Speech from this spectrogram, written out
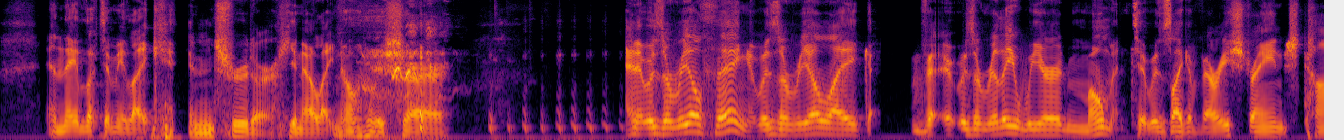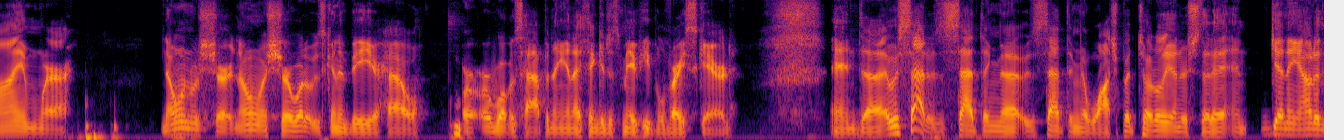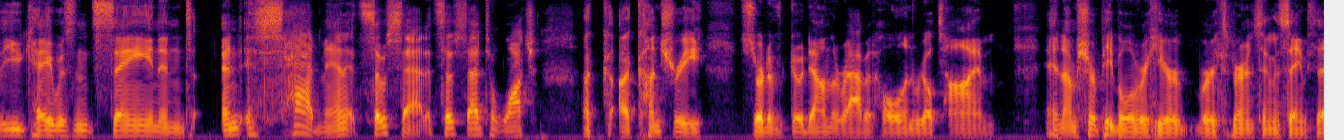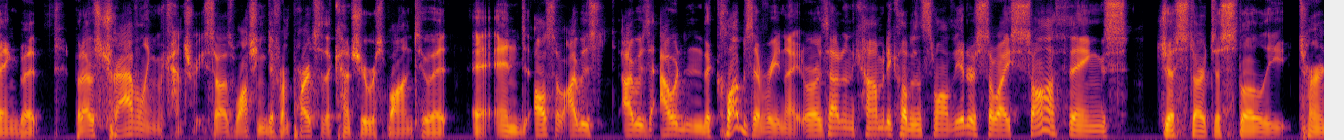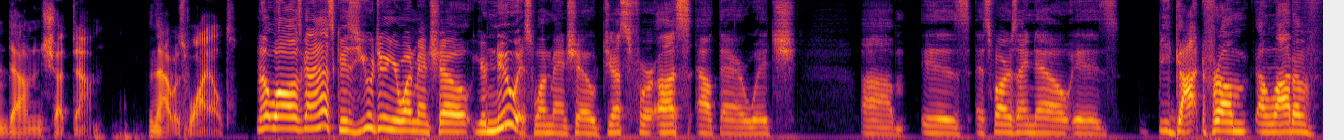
and they looked at me like an intruder, you know, like no one was sure. and it was a real thing. It was a real, like, it was a really weird moment. It was like a very strange time where no one was sure. No one was sure what it was going to be or how or, or what was happening, and I think it just made people very scared. And uh, it was sad. It was a sad thing. To, it was a sad thing to watch, but totally understood it. And getting out of the UK was insane, and and it's sad, man. It's so sad. It's so sad to watch a, a country sort of go down the rabbit hole in real time. And I'm sure people over here were experiencing the same thing, but but I was traveling the country, so I was watching different parts of the country respond to it and also I was I was out in the clubs every night, or I was out in the comedy clubs and small theaters, so I saw things just start to slowly turn down and shut down, and that was wild. No, well, I was going to ask because you were doing your one man show, your newest one man show, just for us out there, which um, is, as far as I know, is begot from a lot of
